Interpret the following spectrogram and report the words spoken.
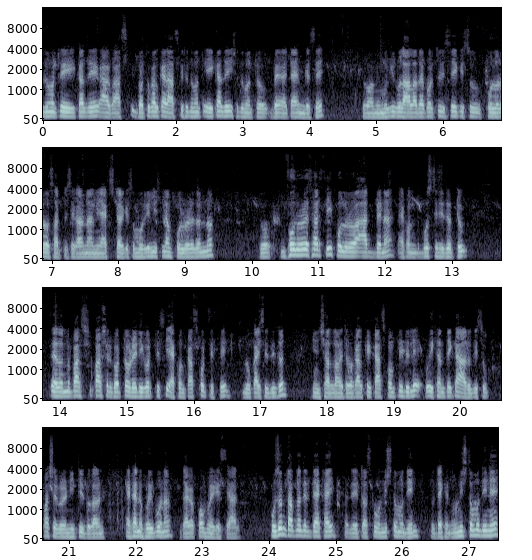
শুধুমাত্র এই কাজে, আর আজকে গতকালকে আজকে শুধুমাত্র এই কাজেই শুধুমাত্র টাইম গেছে। তো আমি মুরগিগুলো আলাদা করতে করতেছি, কিছু ফ্লোরও ছাড়তেছি, কারণ আমি এক্সট্রা কিছু মুরগি নিয়েছিলাম ফ্লোরের জন্য। তো ফ্লোরে ছাড়ছি ফ্লোরও আটবে না, এখন বুঝতেছি যতটুকু এজন্য পাশ- পাশের ঘরটাও রেডি করতেছি, এখন কাজ করতেছে, লোক আইসে দুজন ইনশাল্লাহ হয়তো কালকে কাজ কমপ্লিট হলে ওইখান থেকে আরও কিছু পাশের ঘরে নিতে হবে কারণ এখানে হইব না, জায়গা কম হয়ে গেছে। আর ওজনটা আপনাদের দেখাই যেহেতু আজকে উনিশতম দিন। তো দেখেন, উনিশতম দিনে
